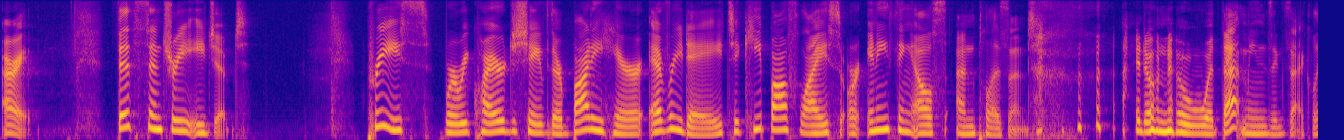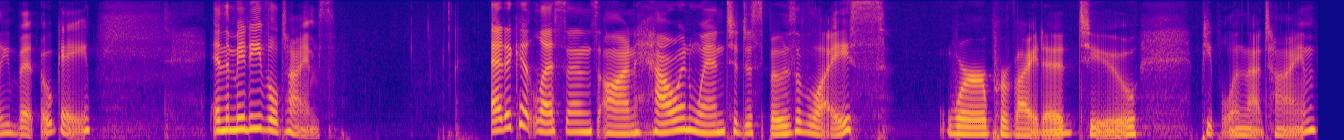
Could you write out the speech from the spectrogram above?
All right. Fifth century Egypt. Priests were required to shave their body hair every day to keep off lice or anything else unpleasant. I don't know what that means exactly, but okay. In the medieval times, etiquette lessons on how and when to dispose of lice were provided to people in that time.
